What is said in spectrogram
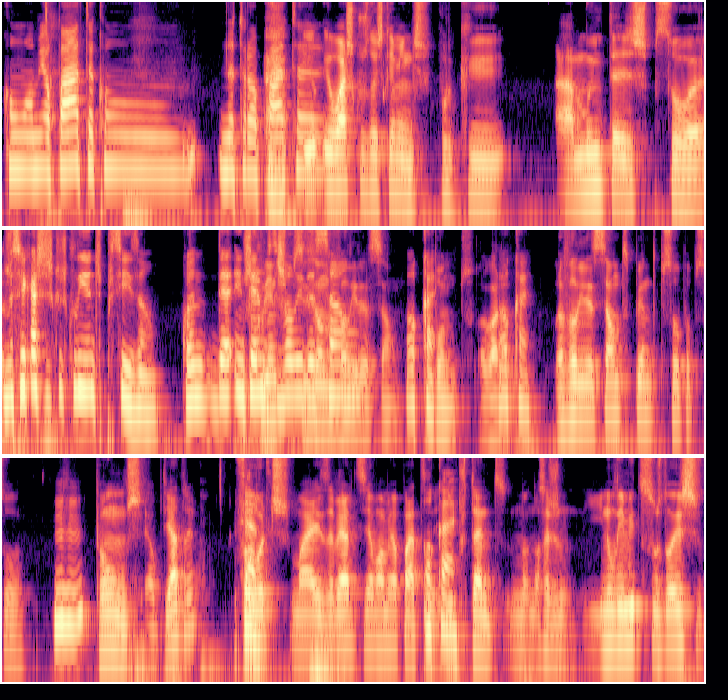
com um homeopata, com naturopata. Eu, eu acho que os dois caminhos, porque há muitas pessoas. Mas o que é que achas que os clientes precisam? Quando, de- em os termos de validação. precisam de validação. Ok. Ponto. Agora, Ok. a validação depende de pessoa para pessoa. Uhum. Para uns é o pediatra, e para outros mais abertos é o homeopata. Ok. E portanto, no, ou seja, e no limite, os dois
